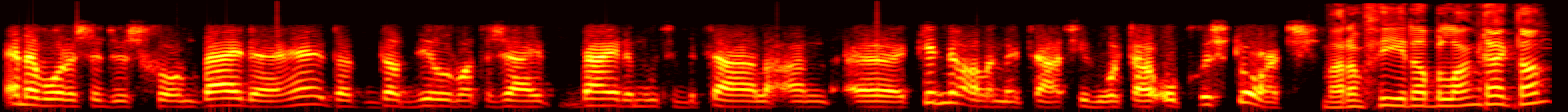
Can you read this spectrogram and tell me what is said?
En dan worden ze dus gewoon beide, hè, dat, dat deel wat zij beide moeten betalen aan uh, kinderalimentatie, wordt daarop gestort. Waarom vind je dat belangrijk dan?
